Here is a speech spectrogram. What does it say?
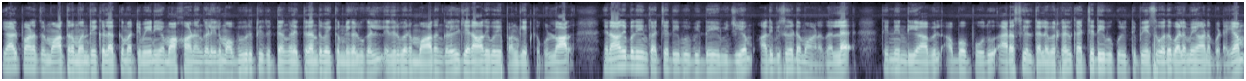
யாழ்ப்பாணத்தில் மாத்திரமன்றி கிழக்கு மற்றும் ஏனைய மாகாணங்களிலும் அபிவிருத்தி திட்டங்களை திறந்து வைக்கும் நிகழ்வுகளில் எதிர்வரும் மாதங்களில் ஜனாதிபதி பங்கேற்க உள்ளார் ஜனாதிபதியின் கச்சதீவு விஜய விஜயம் அதிவிசேடமானதல்ல. தென்னிந்தியாவில் அவ்வப்போது அரசியல் தலைவர்கள் கச்சதீவு குறித்து பேசுவது வலிமையான விடயம்.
